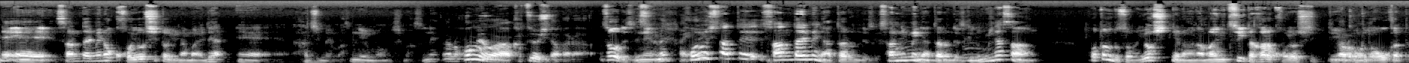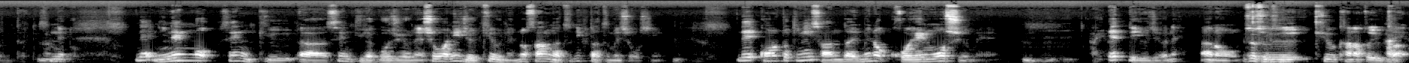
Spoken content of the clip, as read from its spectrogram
で、え3代目の小吉という名前で、えー始めます。入門しますね。あの、本名は勝吉だから。そうですねはい小吉さんって3代目に当たるんですけど、3人目に当たるんですけど、うん皆さん、ほとんどその吉っていうのが名前についたから小吉っていうことが多かったみたいですね。で、2年後、19あ1954年、昭和29年の3月に2つ目昇進うん。で、この時に3代目の小縁を襲名。絵っていう字がね、あの、そうそうそう旧旧かなというか、はい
